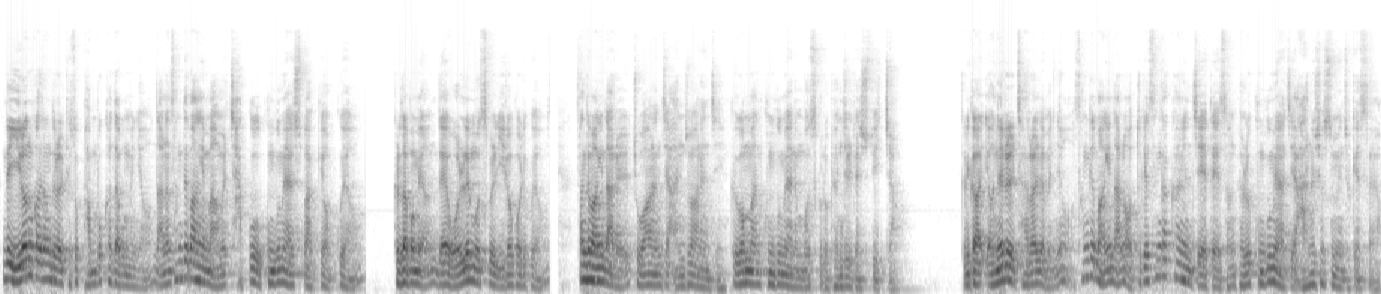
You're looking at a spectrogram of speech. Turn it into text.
근데 이런 과정들을 계속 반복하다 보면요. 나는 상대방의 마음을 자꾸 궁금해할 수밖에 없고요. 그러다 보면 내 원래 모습을 잃어버리고요. 상대방이 나를 좋아하는지 안 좋아하는지 그것만 궁금해하는 모습으로 변질될 수도 있죠 그러니까 연애를 잘하려면요 상대방이 나를 어떻게 생각하는지에 대해서는 별로 궁금해하지 않으셨으면 좋겠어요.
